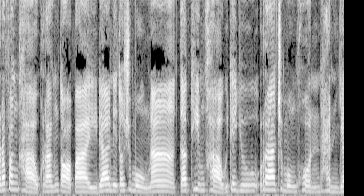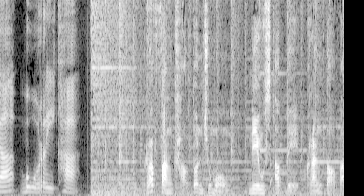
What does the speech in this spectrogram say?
รับฟังข่าวครั้งต่อไปได้ในต้นชั่วโมงหน้า กับทีมข่าววิทยุราชมงคลธัญบุรีค่ะ รับฟังข่าวต้นชั่วโมง News อัปเดตครั้งต่อไป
